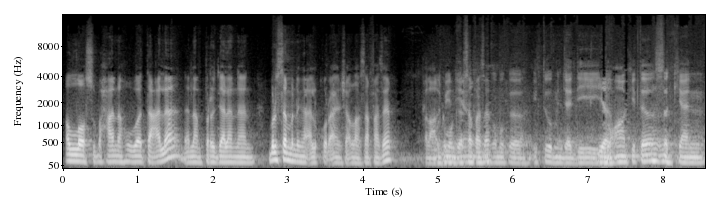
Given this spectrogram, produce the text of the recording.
Allah Subhanahu wa taala dalam perjalanan bersama dengan Al-Quran insya-Allah Safaz ya. Kalau Moga-moga Safaz. ya. Moga-moga itu menjadi Ya. doa kita sekian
